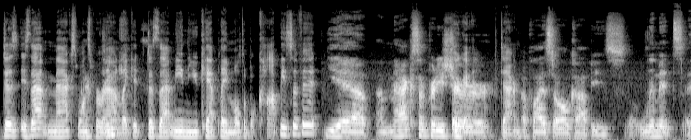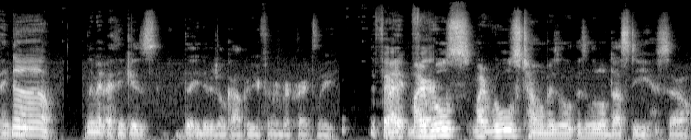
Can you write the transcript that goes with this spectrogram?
does is that max once I per think- round? Like it does that mean you can't play multiple copies of it? yeah, uh, max, I'm pretty sure Okay, applies to all copies. Limits, I think. No. Limit, I think, is the individual copy, if I remember correctly. Fair. my my fair. rules my rules tome is a, is a little dusty, so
